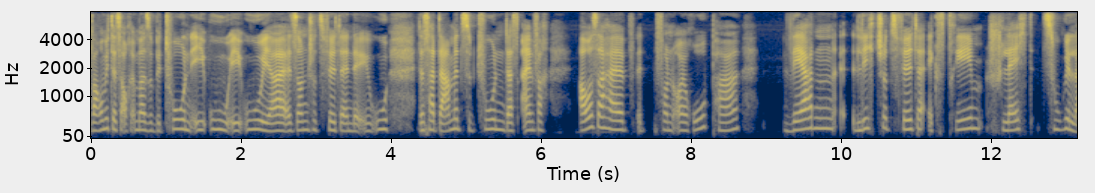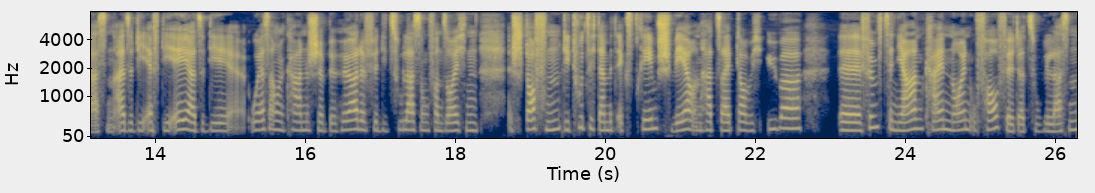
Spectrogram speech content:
warum ich das auch immer so betone, EU, EU, ja, Sonnenschutzfilter in der EU, das hat damit zu tun, dass einfach außerhalb äh, von Europa werden Lichtschutzfilter extrem schlecht zugelassen. Also die FDA, also die US-amerikanische Behörde für die Zulassung von solchen Stoffen, die tut sich damit extrem schwer und hat seit, glaube ich, über 15 äh, Jahren keinen neuen UV-Filter zugelassen.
